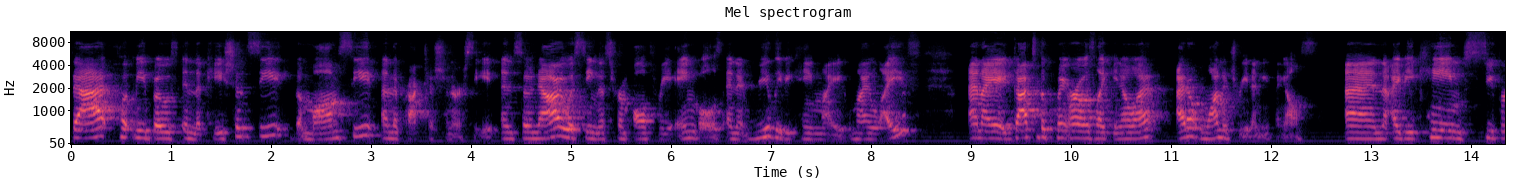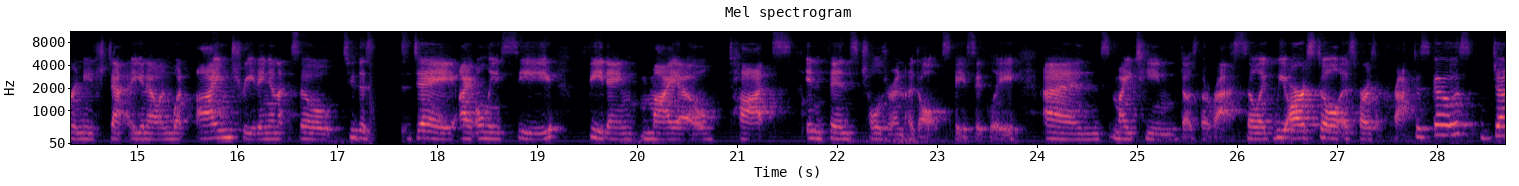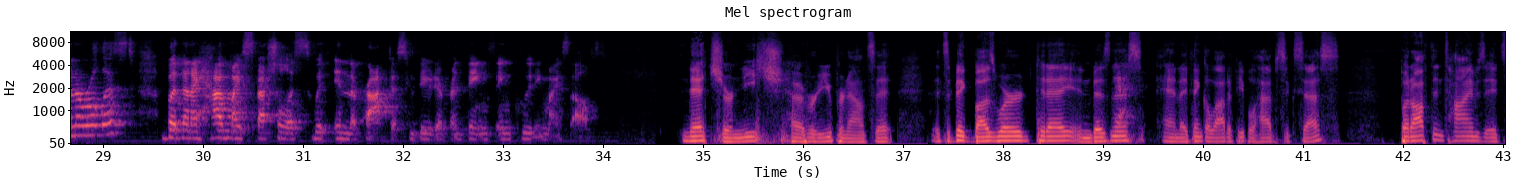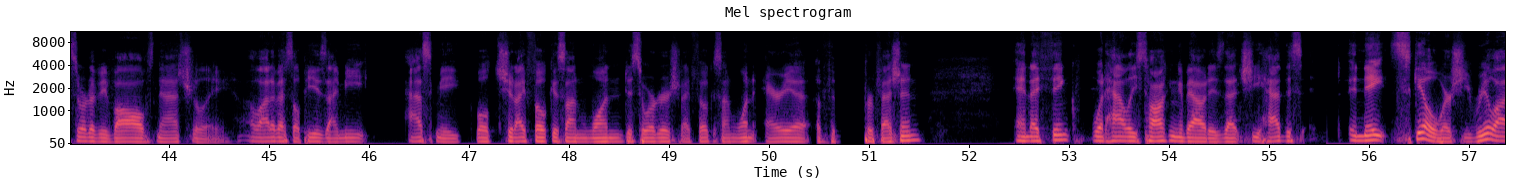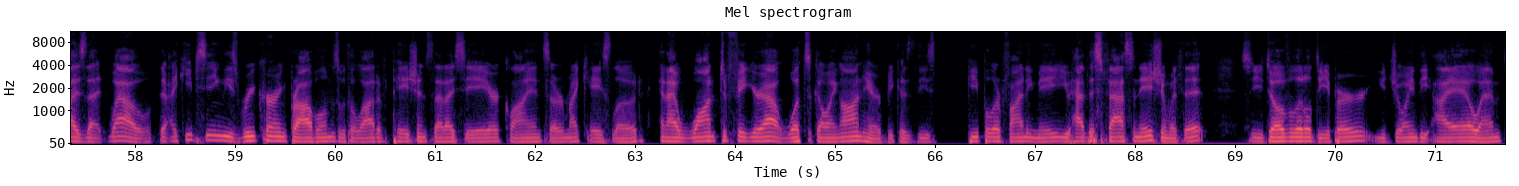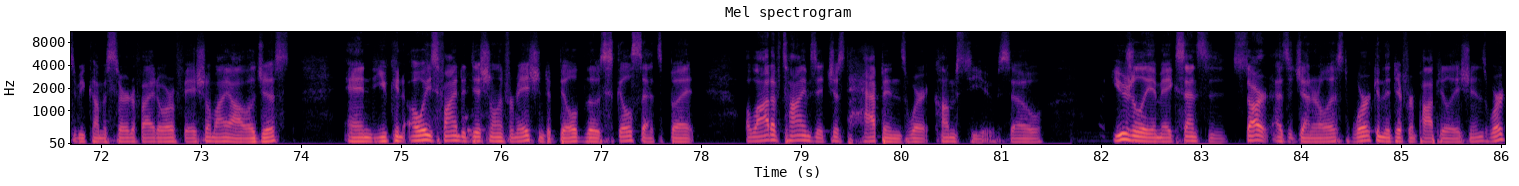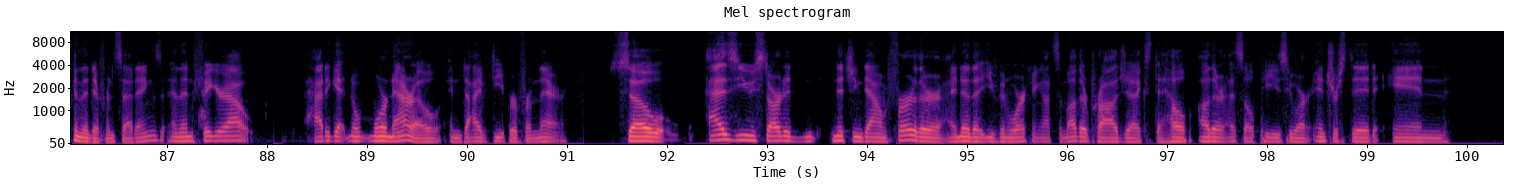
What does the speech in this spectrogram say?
that put me both in the patient seat, the mom seat, and the practitioner seat. And so now I was seeing this from all three angles, and it really became my my life and I got to the point where I was like, you know what? I don't want to treat anything else. And I became super niche, you know, in what I'm treating. And so to this day, I only see feeding myo, tots, infants, children, adults, basically. And my team does the rest. So, like, we are still, as far as a practice goes, generalist, but then I have my specialists within the practice who do different things, including myself niche or niche, however you pronounce it. It's a big buzzword today in business, yeah. and I think a lot of people have success, but oftentimes it sort of evolves naturally. A lot of SLPs I meet ask me, well, should I focus on one disorder? Should I focus on one area of the profession? And I think what Hallie's talking about is that she had this innate skill where she realized that wow i keep seeing these recurring problems with a lot of patients that i see or clients or my caseload and i want to figure out what's going on here because these people are finding me you had this fascination with it. So you dove a little deeper you joined the iaom to become a certified orofacial myologist and you can always find additional information to build those skill sets but a lot of times it just happens where it comes to you. So usually it makes sense to start as a generalist, work in the different populations, work in the different settings, and then figure out how to get no, more narrow and dive deeper from there. So, as you started niching down further, I know that you've been working on some other projects to help other SLPs who are interested in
